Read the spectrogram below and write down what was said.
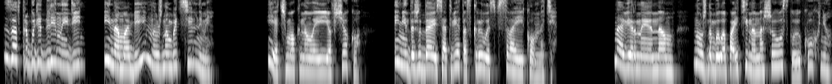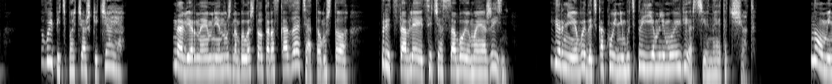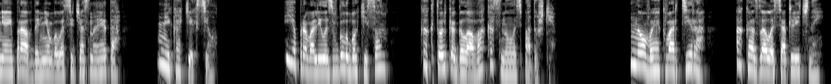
Завтра будет длинный день, и нам обеим нужно быть сильными. Я чмокнула ее в щеку и, не дожидаясь ответа, скрылась в своей комнате. Наверное, нам нужно было пойти на нашу узкую кухню, выпить по чашке чая. Наверное, мне нужно было что-то рассказать о том, что представляет сейчас собой моя жизнь. Вернее, выдать какую-нибудь приемлемую версию на этот счет. Но у меня и правда не было сейчас на это никаких сил. Я провалилась в глубокий сон, как только голова коснулась подушки. Новая квартира оказалась отличной.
